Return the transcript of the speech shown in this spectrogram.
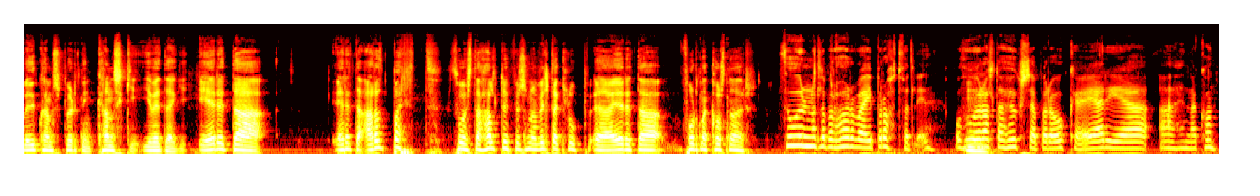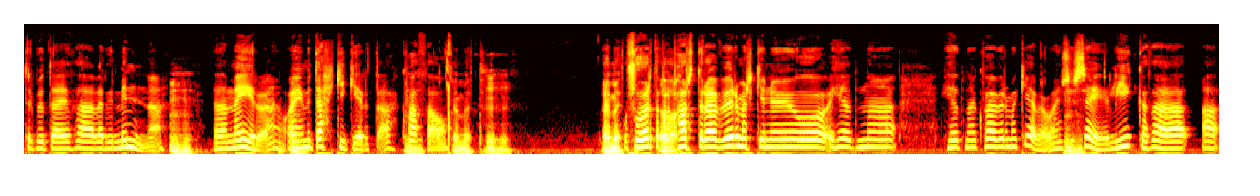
viðkvæm spurning, kannski Ég veit ekki. Er þetta Er þetta arðbært, þú veist, að halda uppi svona vildaklúb eða er þetta fórnarkostnaður? þú eru náttúrulega bara að horfa í brottfallið og þú eru alltaf að hugsa bara ok, er ég að, hérna kontributa í það að verði minna Mhm. eða meira og ef ég myndi ekki gera þetta, hvað þá? Einmitt, Mhm. einmitt. Og svo er þetta bara partur af vörumerkinu og hérna, hérna hvað við erum að gera. Og eins og ég segi, líka það að, að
